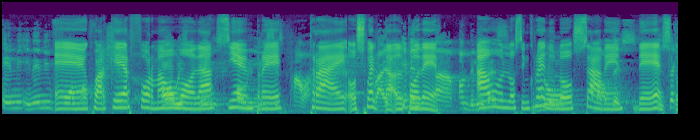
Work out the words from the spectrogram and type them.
en cualquier forma o moda siempre trae o suelta el poder. Uh, Aún los incrédulos saben de esto.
